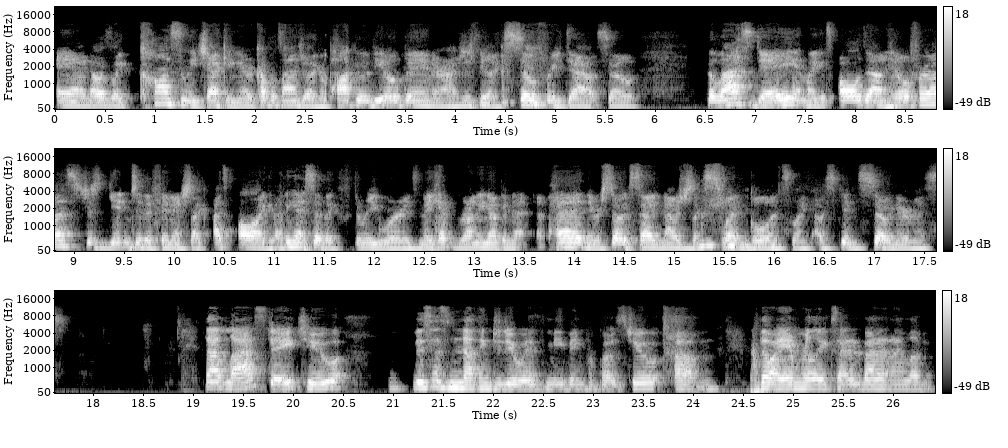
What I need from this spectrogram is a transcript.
And I was like constantly checking. There were a couple times where like a pocket would be open or I would just be like so freaked out. So the last day and like it's all downhill for us just getting to the finish like that's all i could i think i said like three words and they kept running up in the head and they were so excited and i was just like sweating bullets like i was getting so nervous that last day too this has nothing to do with me being proposed to um, though i am really excited about it and i love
